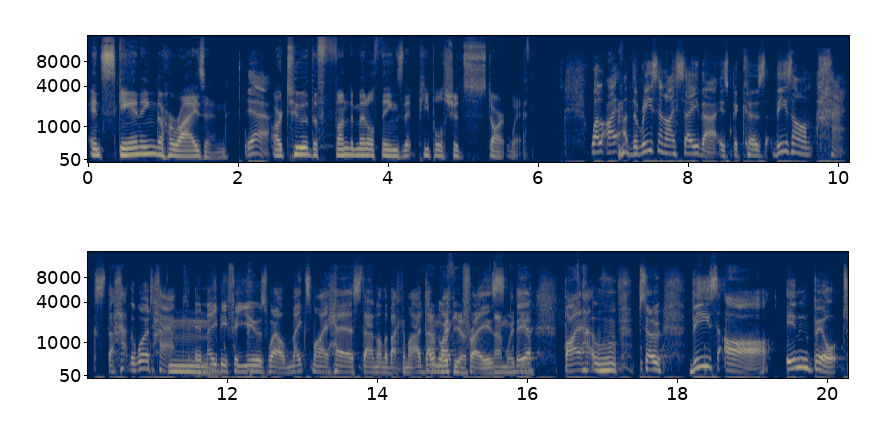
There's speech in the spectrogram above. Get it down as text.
and scanning the horizon. Yeah, are two of the fundamental things that people should start with. Well, I, the reason I say that is because these aren't hacks. The ha- the word hack, mm. it may be for you as well, makes my hair stand on the back of my. I don't I'm like the phrase. I'm with you. By, so these are inbuilt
